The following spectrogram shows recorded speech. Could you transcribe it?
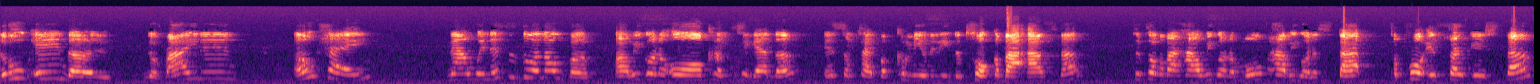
looting, the the rioting. Okay. Now, when this is all over, are we gonna all come together in some type of community to talk about our stuff? To talk about how we're gonna move, how we're gonna stop supporting certain stuff,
